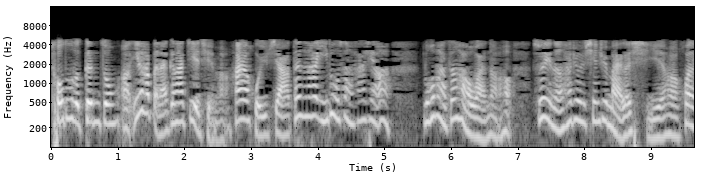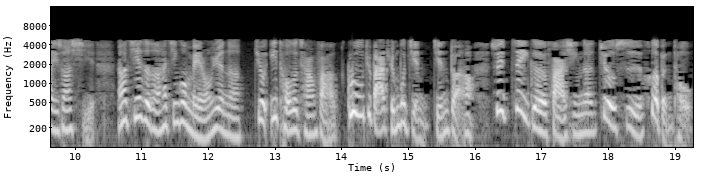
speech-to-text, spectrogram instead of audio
偷偷的跟踪啊，因为他本来跟他借钱嘛，他要回家，但是他一路上发现啊，罗马真好玩呐哈，所以呢他就先去买了鞋哈，换了一双鞋，然后接着呢他经过美容院呢，就一头的长发咕噜就把它全部剪剪短啊，所以这个发型呢就是赫本头，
